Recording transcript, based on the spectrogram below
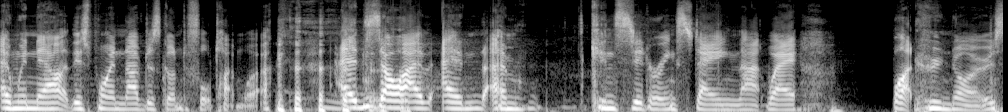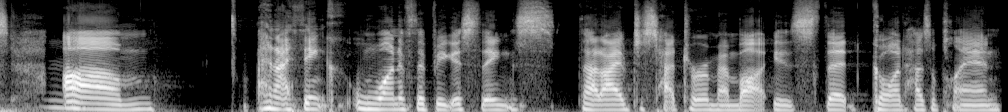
and we're now at this point, and I've just gone to full time work, and so I'm and I'm considering staying that way, but who knows? Um, and I think one of the biggest things that I've just had to remember is that God has a plan,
